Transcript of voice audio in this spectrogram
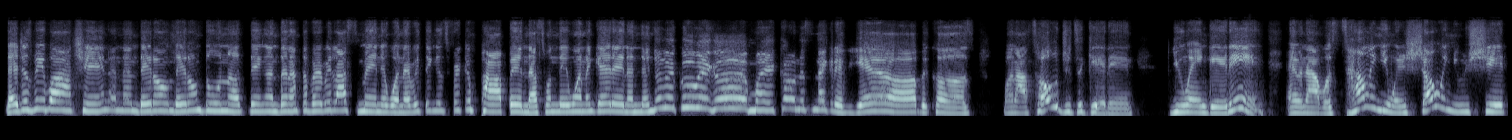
they just be watching and then they don't they don't do nothing. And then at the very last minute, when everything is freaking popping, that's when they want to get in. And then they're like, oh my god, my account is negative. Yeah, because when I told you to get in, you ain't get in. And when I was telling you and showing you shit,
